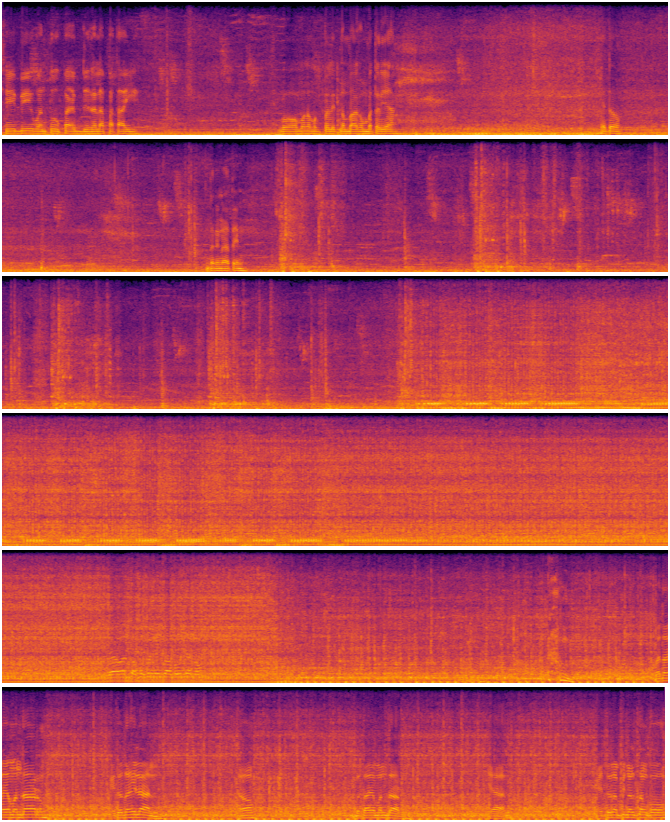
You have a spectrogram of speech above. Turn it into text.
CB125 dinala patay. Subukan ko muna magpalit ng bagong baterya. Ito. Punta natin. Kailangan tapusin yung ibabaw niya, no? ba tayo mandar? Ito dahilan. No? Ba tayo mandar? Yan. Ito lang pinaltang ko.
